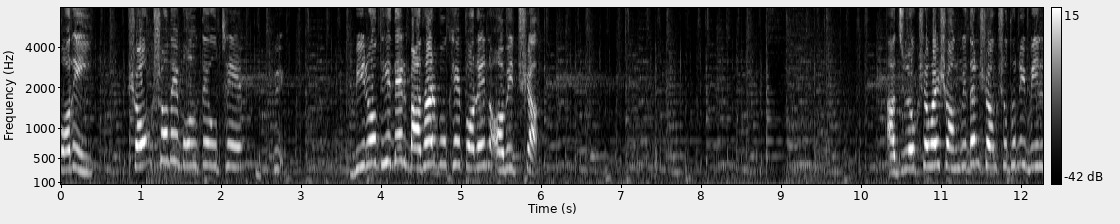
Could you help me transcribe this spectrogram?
পরেই সংসদে বলতে উঠে বিরোধীদের বাধার মুখে পড়েন অমিত শাহ। আজ লোকসভায় সংবিধান সংশোধনী বিল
